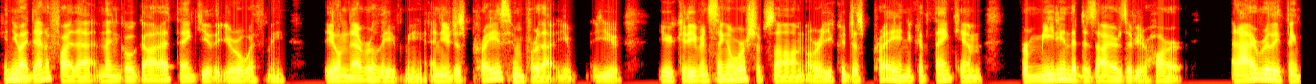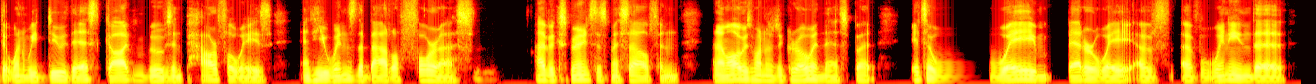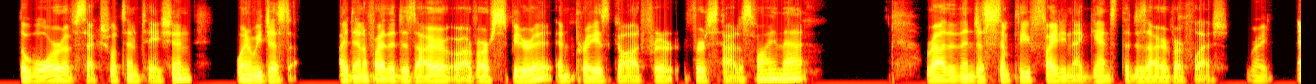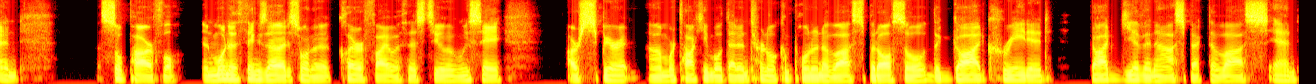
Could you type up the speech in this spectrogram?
can you identify that and then go, God, I thank you that you were with me. you'll never leave me. And you just praise him for that. You, you, you could even sing a worship song or you could just pray and you could thank him for meeting the desires of your heart. And I really think that when we do this, God moves in powerful ways and he wins the battle for us. Mm-hmm. I've experienced this myself and and I'm always wanting to grow in this, but it's a way better way of of winning the the war of sexual temptation when we just identify the desire of our spirit and praise God for for satisfying that rather than just simply fighting against the desire of our flesh. Right. And so powerful. And one of the things that I just want to clarify with this too, and we say our spirit, um, we're talking about that internal component of us, but also the God created, God given aspect of us. And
